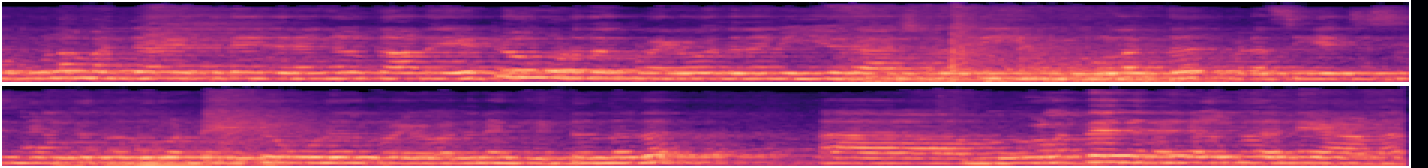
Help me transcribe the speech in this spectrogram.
മുകുളം പഞ്ചായത്തിലെ ജനങ്ങൾക്കാണ് ഏറ്റവും കൂടുതൽ പ്രയോജനം ഈ ഒരു ആശുപത്രി ഈ മുകുളത്ത് ഇവിടെ സി എച്ച് സി നിൽക്കുന്നത് കൊണ്ട് ഏറ്റവും കൂടുതൽ പ്രയോജനം കിട്ടുന്നത് ആ, മുകുളത്തെ ജനങ്ങൾക്ക് തന്നെയാണ്.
